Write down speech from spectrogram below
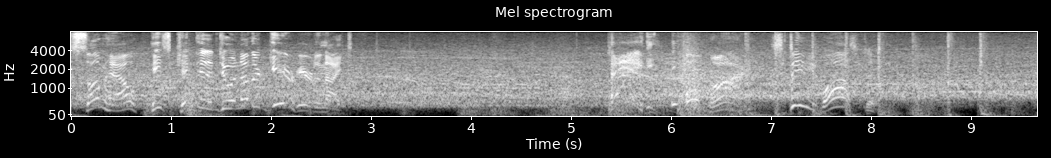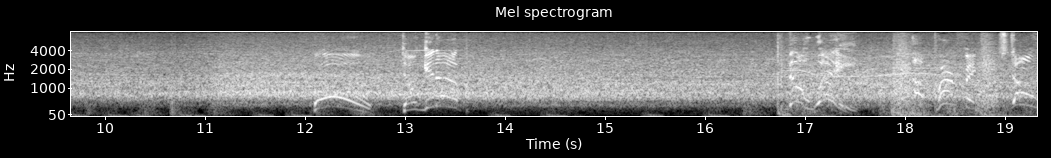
Somehow, he's kicked it into another gear here tonight. Hey! Oh my, Steve Whoa! Don't get up! No way! A perfect stone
